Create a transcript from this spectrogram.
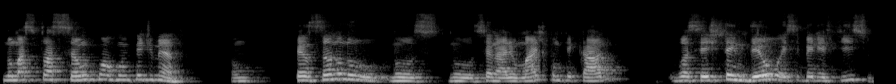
numa situação com algum impedimento. Então, pensando no, no, no cenário mais complicado, você estendeu esse benefício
